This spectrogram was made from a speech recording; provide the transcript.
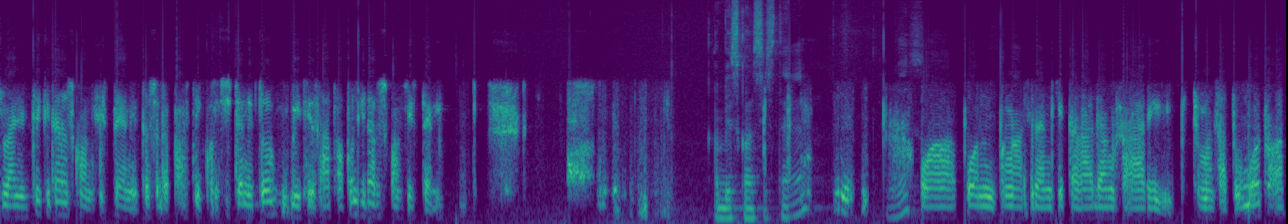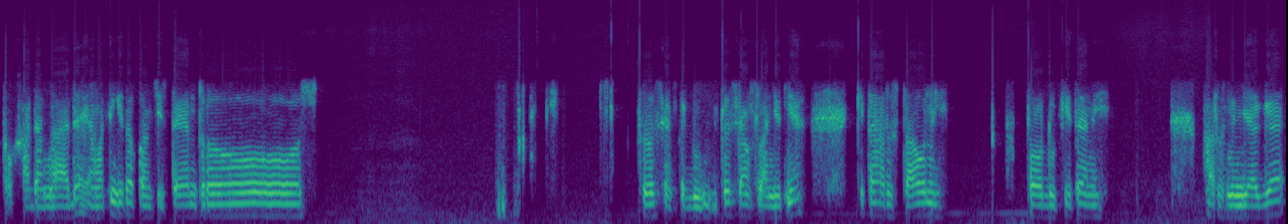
selanjutnya kita harus konsisten. Itu sudah pasti konsisten itu bisnis apa pun kita harus konsisten. Habis konsisten terus? Walaupun penghasilan kita kadang sehari cuma satu botol atau kadang nggak ada yang penting kita konsisten terus. Terus yang kedua terus yang selanjutnya kita harus tahu nih produk kita nih harus menjaga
